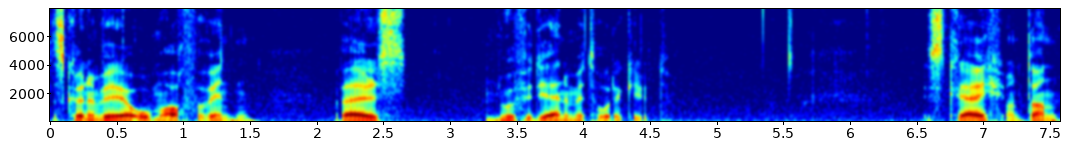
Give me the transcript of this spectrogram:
Das können wir ja oben auch verwenden, weil es nur für die eine Methode gilt. Ist gleich und dann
